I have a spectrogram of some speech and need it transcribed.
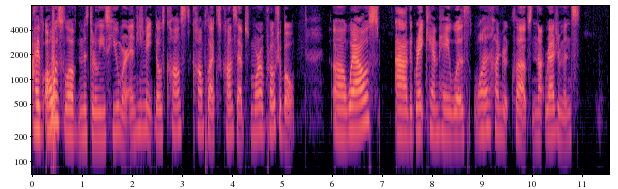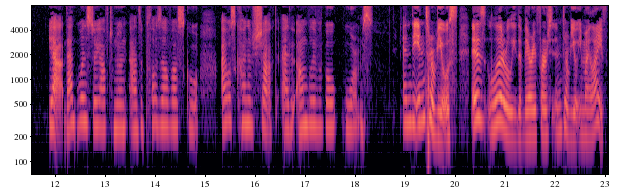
I've always loved Mr. Lee's humor, and he made those complex concepts more approachable. Uh, what else? Uh, the great campaign was 100 clubs, not regiments. Yeah, that Wednesday afternoon at the plaza of our school, I was kind of shocked at the unbelievable warmth. And the interviews is literally the very first interview in my life.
